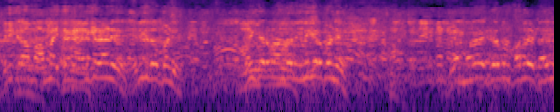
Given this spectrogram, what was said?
ఎనికి రామ్మా అమ్మాయి తిరగండి ఎనికి రండి ఎనికి తప్పండి ఎనికి రమ్మండి ఎనికి రప్పండి పర్లేదు టైం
